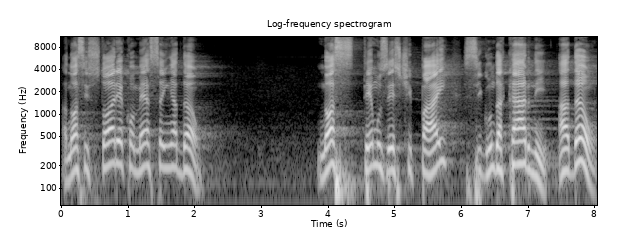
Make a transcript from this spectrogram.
A nossa história começa em Adão. Nós temos este pai segundo a carne, Adão.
